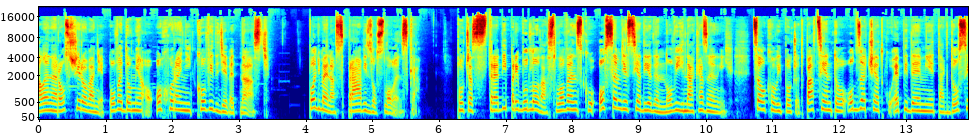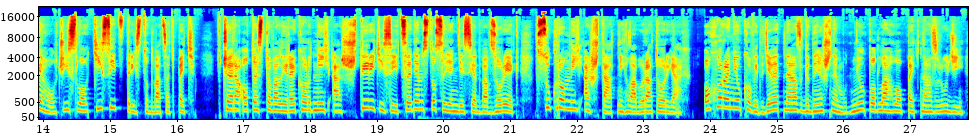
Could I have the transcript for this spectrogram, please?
ale na rozširovanie povedomia o ochorení COVID-19. Poďme na správy zo Slovenska. Počas stredy pribudlo na Slovensku 81 nových nakazených. Celkový počet pacientov od začiatku epidémie tak dosiahol číslo 1325. Včera otestovali rekordných až 4772 vzoriek v súkromných a štátnych laboratóriách. Ochoreniu COVID-19 k dnešnému dňu podľahlo 15 ľudí.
